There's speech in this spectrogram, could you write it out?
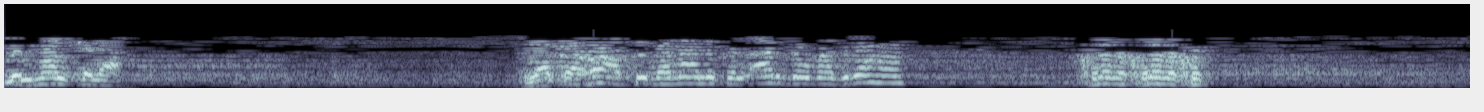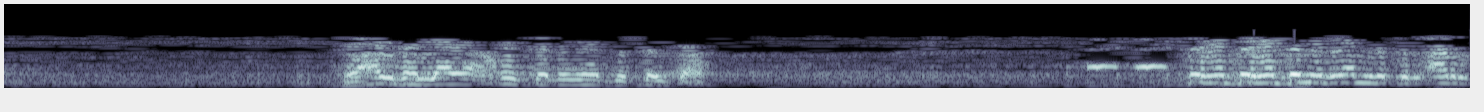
بالملك لا. لك اعطي ممالك الأرض ومجرها. خلنا خذ وأيضا لا يأخذك من يد الشيطان. ربنا بيملك الأرض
